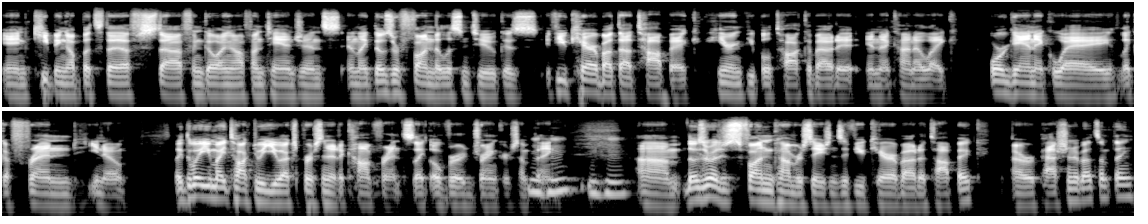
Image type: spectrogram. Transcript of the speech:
and keeping up with stuff stuff and going off on tangents and like those are fun to listen to because if you care about that topic hearing people talk about it in a kind of like organic way like a friend you know like the way you might talk to a ux person at a conference like over a drink or something mm-hmm, mm-hmm. Um, those are just fun conversations if you care about a topic or passionate about something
